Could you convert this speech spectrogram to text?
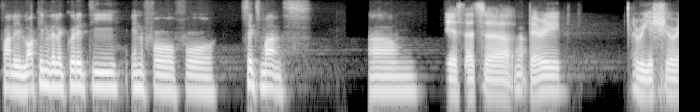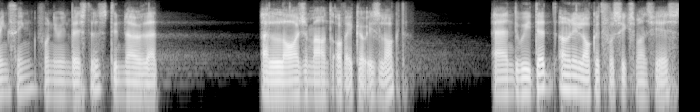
finally locking the liquidity in for for six months. Um, Yes, that's a Yeah. very reassuring thing for new investors to know that a large amount of Echo is locked. And we did only lock it for six months, yes.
